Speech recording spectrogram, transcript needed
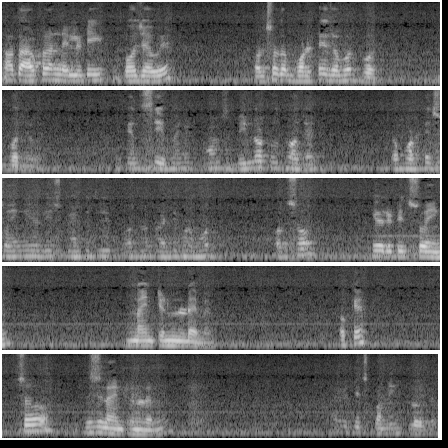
now the out one LED goes away. Also the voltage over goes, goes away. You can see when it comes below 2000 the voltage showing here is 23 or 24 volt also here it is showing 1900 mm. Okay? So this is 1900 mm. And it is coming closer.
